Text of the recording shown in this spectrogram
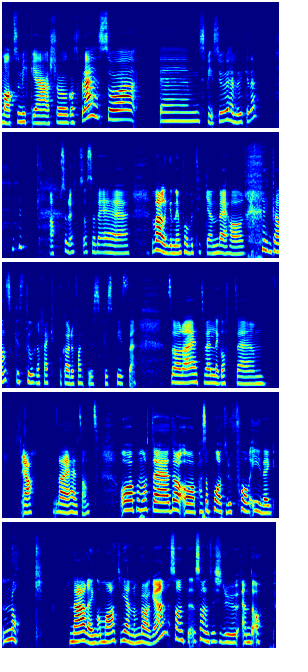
mat som ikke er så godt for deg, så eh, spiser du heller ikke det. Absolutt. Altså det er Valgene på butikken det har ganske stor effekt på hva du faktisk spiser. Så det er et veldig godt eh, Ja, det er helt sant. Og på en måte da å passe på at du får i deg nok næring og mat gjennom dagen, sånn at, sånn at ikke du ender opp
